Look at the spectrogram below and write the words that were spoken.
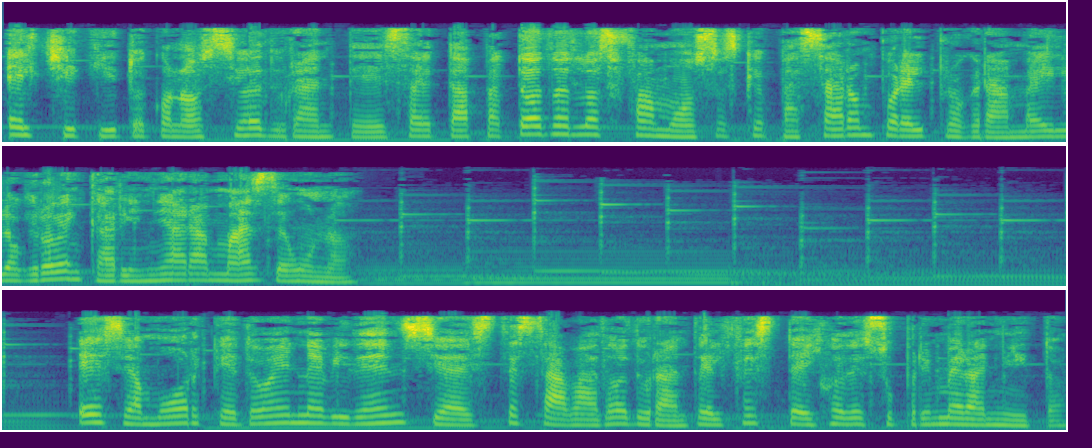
El chiquito conoció durante esa etapa todos los famosos que pasaron por el programa y logró encariñar a más de uno. Ese amor quedó en evidencia este sábado durante el festejo de su primer añito.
